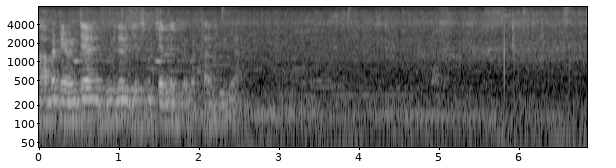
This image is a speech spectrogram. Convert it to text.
కాబట్టి వెంటనే విడుదల చేసుకుని చర్యలు చేపట్టాలి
